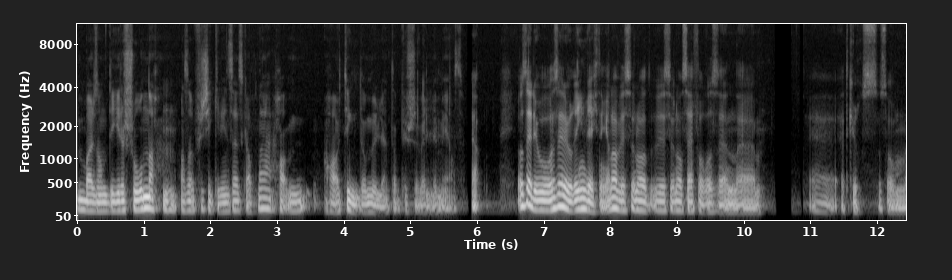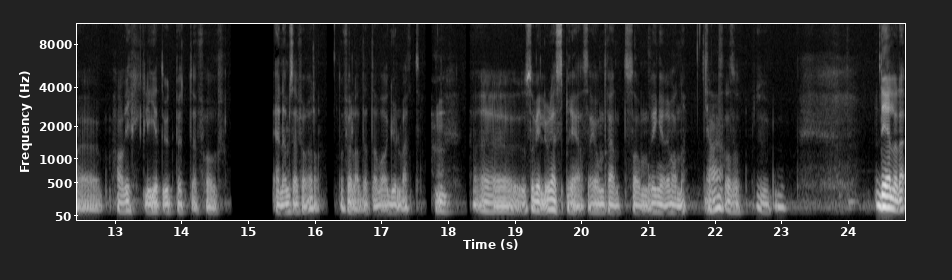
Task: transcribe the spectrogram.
bare sånn digresjon, da. Mm. Altså Forsikringsselskapene har, har tyngde og mulighet til å pushe veldig mye. altså. Og så er det jo, er det jo ringvirkninger, da, hvis vi nå, hvis vi nå ser for oss en, eh, eh, et kurs som eh, har virkelig gitt utbytte for NMC-fører, da. Da føler jeg at dette var gull verdt. Mm. Eh, Så vil jo det spre seg omtrent som ringer i vannet. Ja, ja. Altså, dele det.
